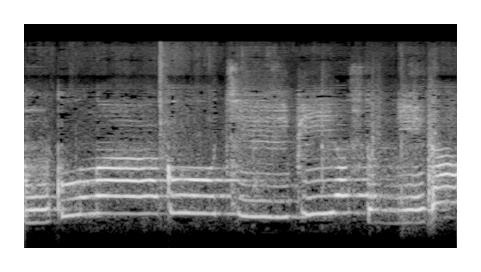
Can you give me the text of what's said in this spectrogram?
고구마 꽃이 피었습니다.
